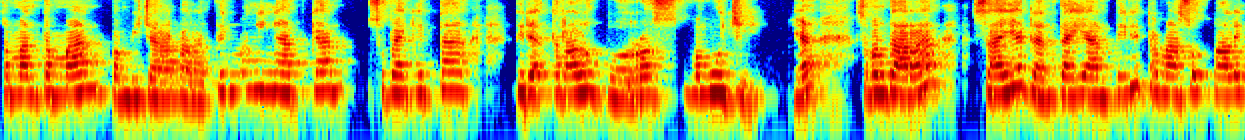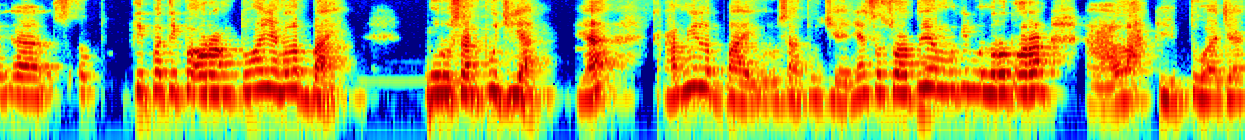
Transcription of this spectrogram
teman-teman pembicara parenting mengingatkan supaya kita tidak terlalu boros memuji ya. Sementara saya dan Teh Yanti ini termasuk paling uh, tipe-tipe orang tua yang lebay. Urusan pujian ya. Kami lebay urusan pujiannya sesuatu yang mungkin menurut orang alah gitu aja.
